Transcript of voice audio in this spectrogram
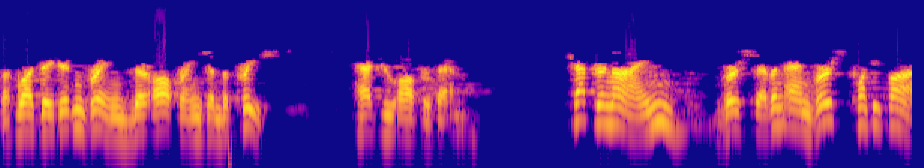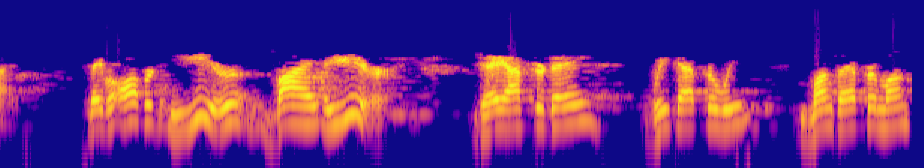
but what they didn't bring their offerings and the priest had to offer them. Chapter 9, verse 7 and verse 25. They were offered year by year, day after day, week after week, month after month,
